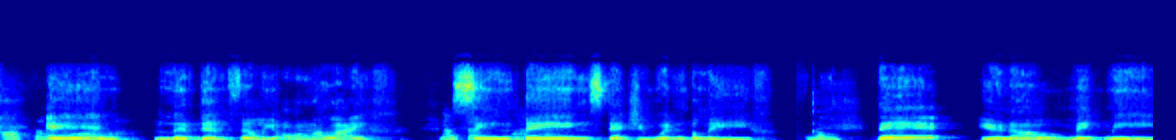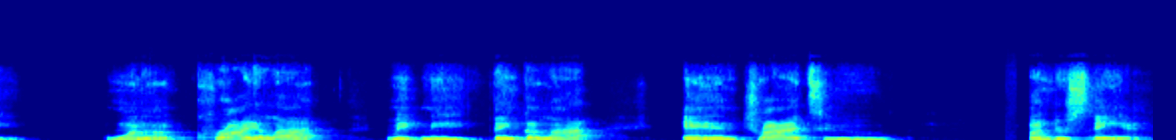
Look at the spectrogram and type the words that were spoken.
Awesome. And lived in Philly all my life, okay. seen things that you wouldn't believe. Oh. That you know, make me want to cry a lot, make me think a lot, and try to understand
